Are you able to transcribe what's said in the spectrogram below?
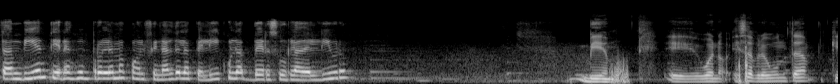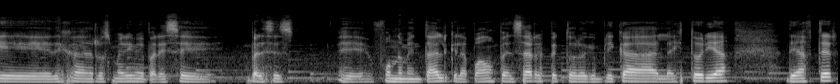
también tienes un problema con el final de la película versus la del libro? Bien, eh, bueno, esa pregunta que deja Rosemary me parece, parece eh, fundamental que la podamos pensar respecto a lo que implica la historia de After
